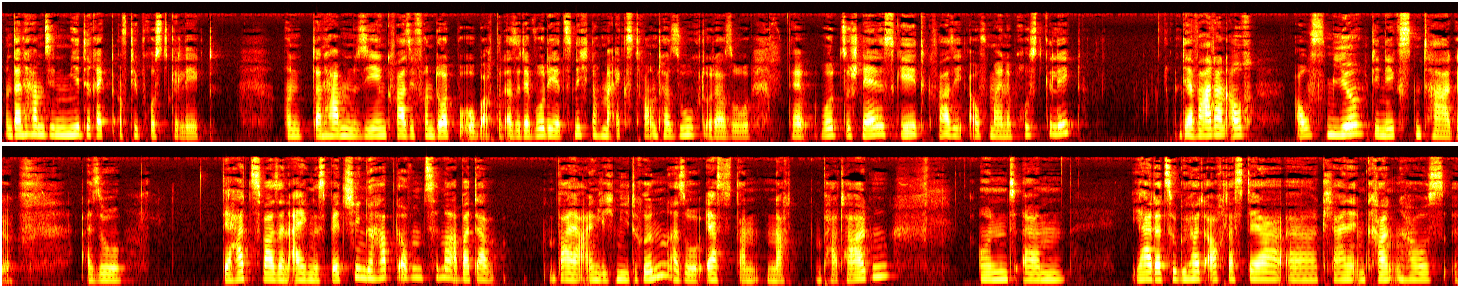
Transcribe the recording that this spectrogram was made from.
und dann haben sie ihn mir direkt auf die Brust gelegt. Und dann haben sie ihn quasi von dort beobachtet. Also der wurde jetzt nicht nochmal extra untersucht oder so. Der wurde so schnell es geht quasi auf meine Brust gelegt. Der war dann auch auf mir die nächsten Tage. Also der hat zwar sein eigenes Bettchen gehabt auf dem Zimmer, aber da war er eigentlich nie drin. Also erst dann nach ein paar Tagen. Und ähm, ja, dazu gehört auch, dass der äh, Kleine im Krankenhaus äh,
